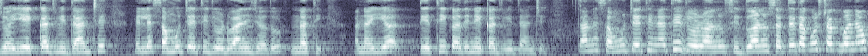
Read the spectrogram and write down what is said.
જો અહીંયા એક જ વિધાન છે, એટલે સમુચયથી જોડવાની જરૂર નથી. અને અહીંયા તેથી કરીને એક જ વિધાન છે. તો આને સમુચયથી નથી જોડવાનું, સીધું આનું સત્યતા કોષ્ટક બનાવો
